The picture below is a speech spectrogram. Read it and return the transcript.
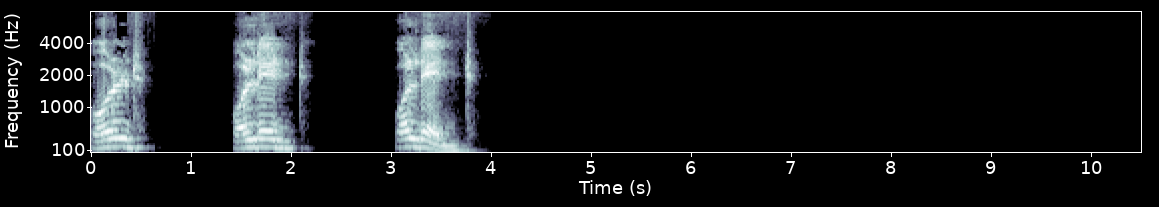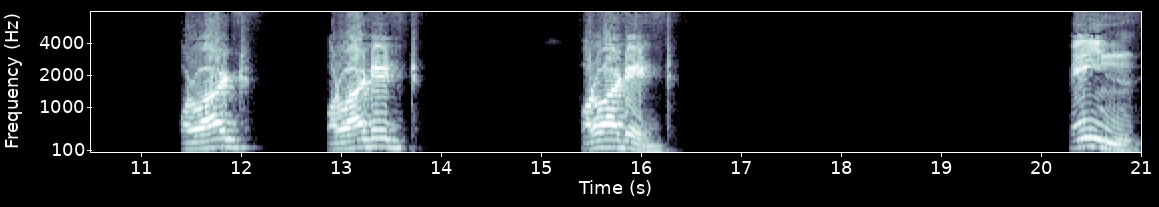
Fold, folded, folded. Forward, forwarded, forwarded. Feign,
